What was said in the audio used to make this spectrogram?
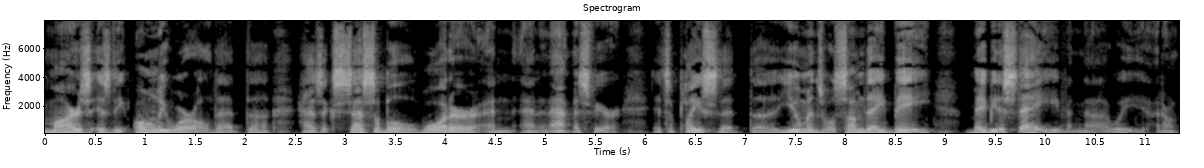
Mars is the only world that uh, has accessible water and, and an atmosphere. It's a place that uh, humans will someday be, maybe to stay. Even uh, we, I don't,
